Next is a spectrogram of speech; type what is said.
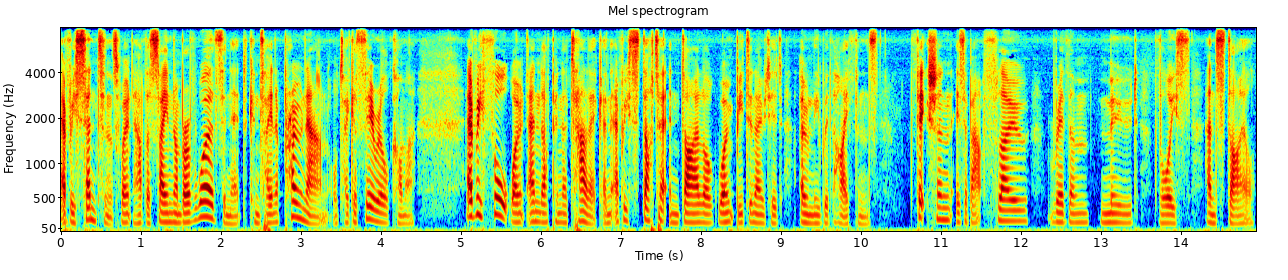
Every sentence won't have the same number of words in it, contain a pronoun, or take a serial comma. Every thought won't end up in italic, and every stutter in dialogue won't be denoted only with hyphens. Fiction is about flow, rhythm, mood, voice, and style,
